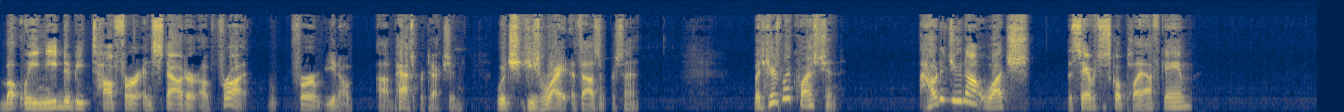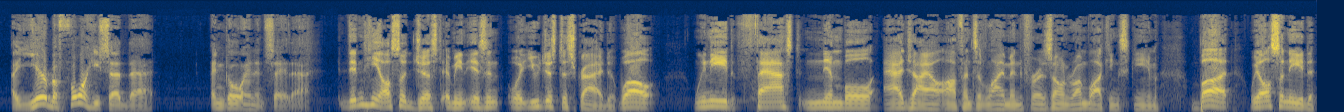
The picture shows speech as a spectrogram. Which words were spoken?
but we need to be tougher and stouter up front for, you know, uh, pass protection, which he's right, a thousand percent. But here's my question How did you not watch the San Francisco playoff game a year before he said that and go in and say that? Didn't he also just? I mean, isn't what you just described? Well, we need fast, nimble, agile offensive linemen for a zone run blocking scheme, but we also need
